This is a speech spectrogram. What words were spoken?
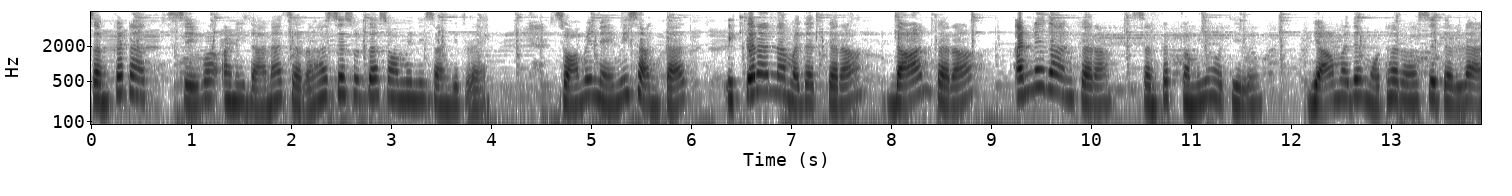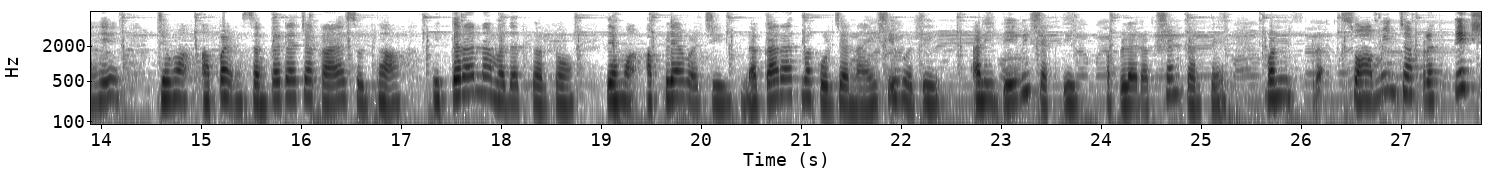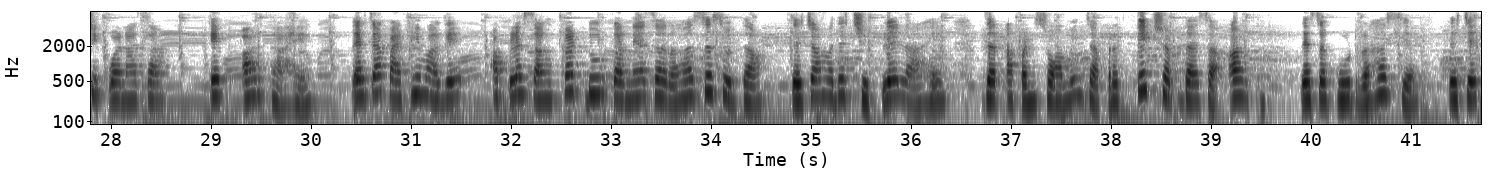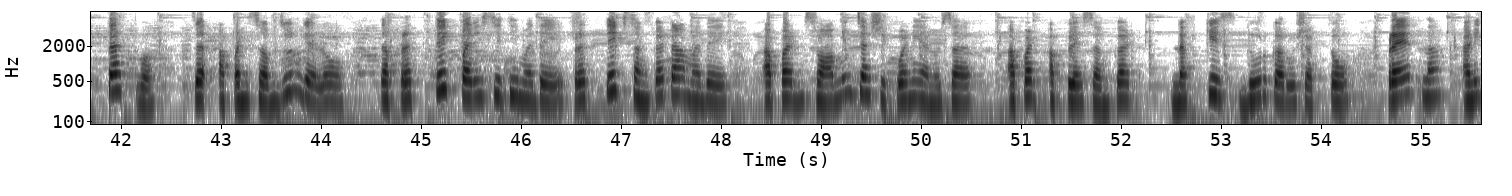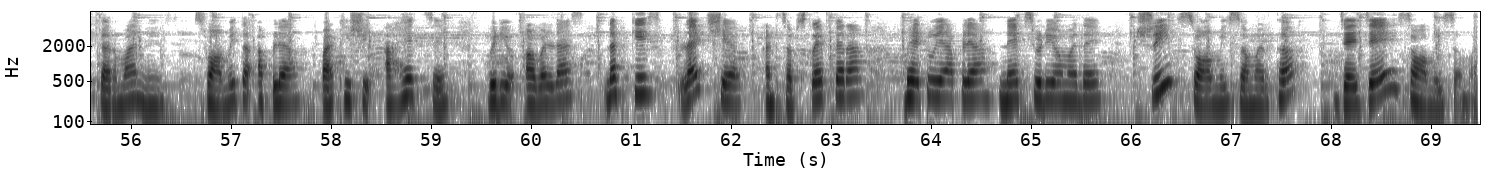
संकटात सेवा आणि दानाचं रहस्यसुद्धा स्वामींनी सांगितलं आहे स्वामी नेहमी सांगतात इतरांना मदत करा दान करा अन्नदान करा. संकट कमी होतील हो. यामध्ये मोठं रहस्य दडलं आहे. जेव्हा आपण संकटाच्या काळातसुद्धा इतरांना मदत करतो तेव्हा आपल्यावरची नकारात्मक ऊर्जा नाहीशी होती आणि देवी शक्ती आपलं रक्षण करते. पण स्वामींच्या प्रत्येक शिकवणाचा एक अर्थ आहे. त्याच्या पाठीमागे आपलं संकट दूर करण्याचं रहस्यसुद्धा त्याच्यामध्ये छिपलेलं आहे. जर आपण स्वामींचा प्रत्येक शब्दाचा अर्थ त्याचं गूढ रहस्य त्याचे तत्व जर आपण समजून गेलो तर प्रत्येक परिस्थितीमध्ये प्रत्येक संकटामध्ये आपण स्वामींच्या शिकवणीनुसार आपण आपले संकट नक्कीच दूर करू शकतो. प्रयत्न आणि कर्मांनी स्वामी तर आपल्या पाठीशी आहेच आहे व्हिडिओ आवडल्यास नक्कीच लाईक शेअर आणि सबस्क्राईब करा. भेटूया आपल्या नेक्स्ट व्हिडिओमध्ये श्री स्वामी समर्थ. जय जय स्वामी समर्थ.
